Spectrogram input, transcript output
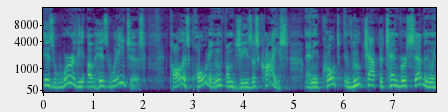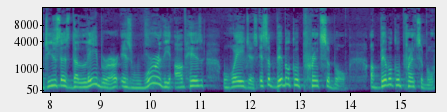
is worthy of his wages. Paul is quoting from Jesus Christ. And he quotes in Luke chapter 10, verse 7, when Jesus says, The laborer is worthy of his wages. It's a biblical principle a biblical principle.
